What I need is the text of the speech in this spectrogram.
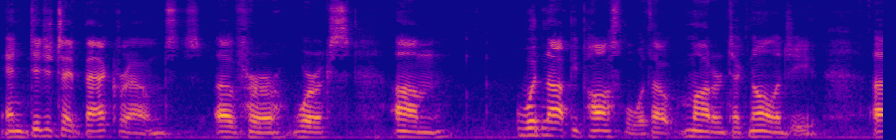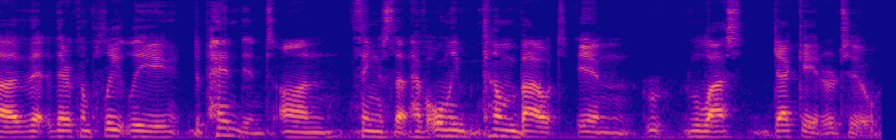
and digitized backgrounds of her works um, would not be possible without modern technology. Uh, they're completely dependent on things that have only come about in the last decade or two.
